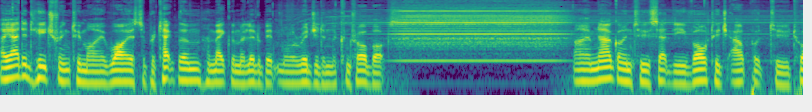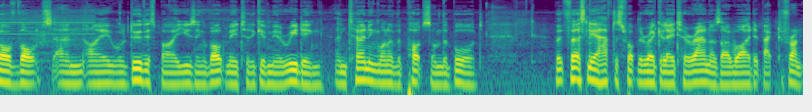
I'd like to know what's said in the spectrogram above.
I added heat shrink to my wires to protect them and make them a little bit more rigid in the control box. I am now going to set the voltage output to 12 volts and I will do this by using a voltmeter to give me a reading and turning one of the pots on the board. But firstly I have to swap the regulator around as I wired it back to front.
